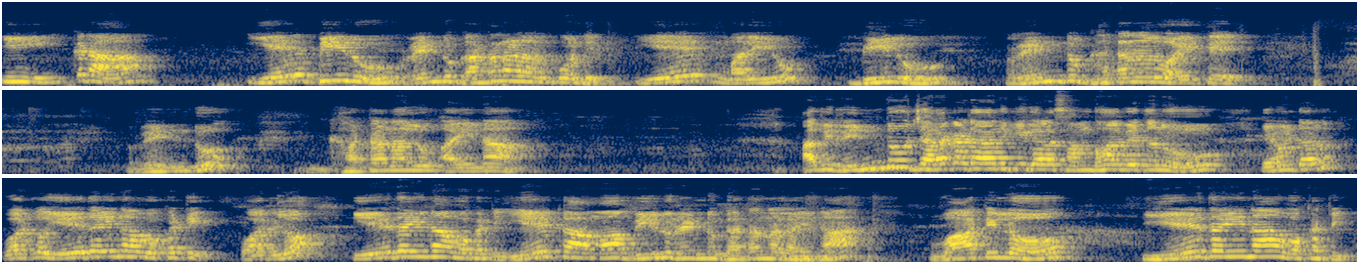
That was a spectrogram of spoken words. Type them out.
ఈ ఇక్కడ ఏ బీలు రెండు ఘటనలు అనుకోండి. ఏ మరియు బీలు రెండు ఘటనలు అయితే రెండు ఘటనలు అయినా అవి రెండు జరగడానికి గల సంభావ్యతను ఏమంటారు? వాటిలో ఏదైనా ఒకటి వాటిలో ఏదైనా ఒకటి ఏ కామా బీలు రెండు ఘటనలైనా వాటిలో ఏదైనా ఒకటి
